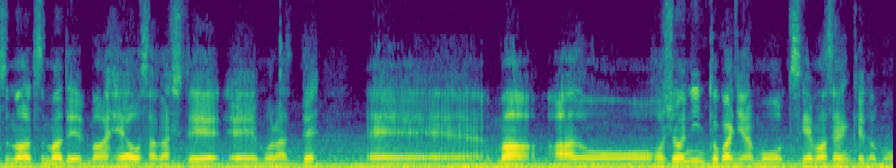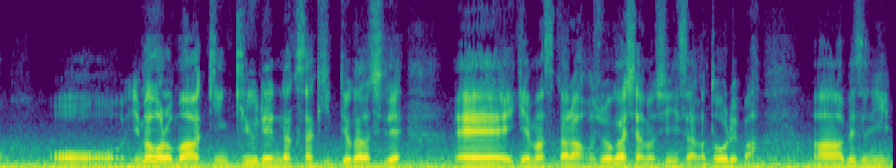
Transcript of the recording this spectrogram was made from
妻は妻で、まあ、部屋を探して、えー、もらって、えー、まああの保証人とかにはもうつけませんけども今頃まあ緊急連絡先っていう形で、えー、いけますから保証会社の審査が通ればあ別に、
